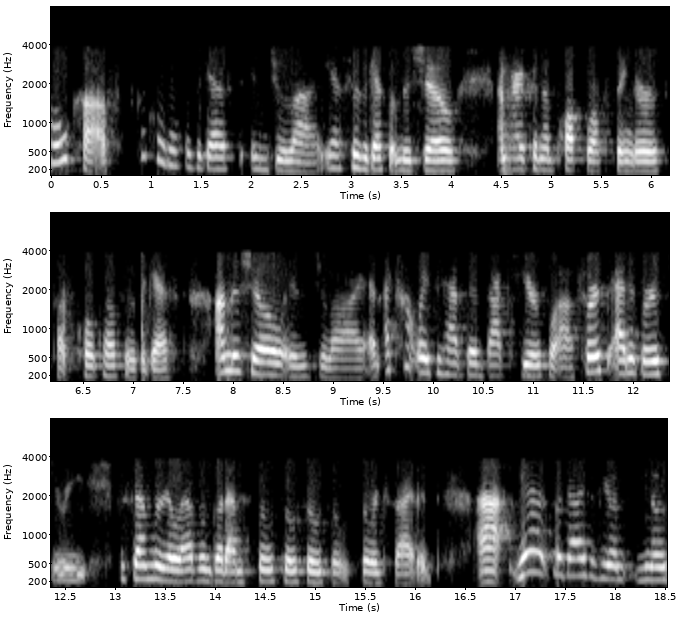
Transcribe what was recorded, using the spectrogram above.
Kolkoff. Scott Kolkoff was a guest in July. Yes, he was a guest on the show. American and pop rock singer Scott Kolkoff was a guest on the show in July. And I can't wait to have them back here for our first anniversary, December 11th. God, I'm so, so, so, so, so excited. Uh, yeah, so guys, if you're, you know,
